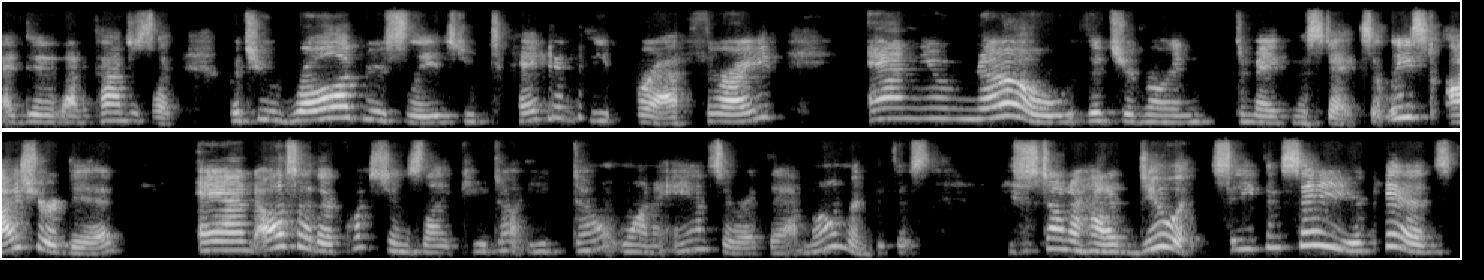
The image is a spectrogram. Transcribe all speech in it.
I did it unconsciously. But you roll up your sleeves, you take a deep breath, right? And you know that you're going to make mistakes. At least I sure did. And also there are questions like you don't you don't want to answer at that moment because you just don't know how to do it. So you can say to your kids,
